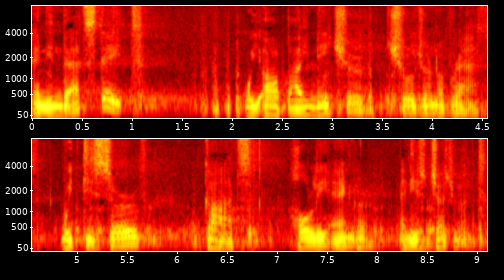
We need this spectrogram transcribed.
And in that state, we are by nature children of wrath. We deserve God's holy anger and his judgment.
